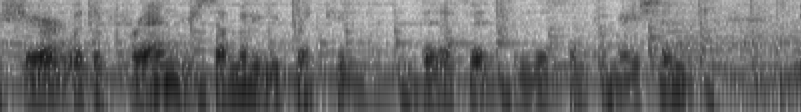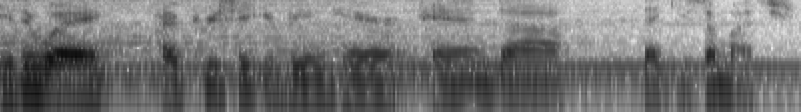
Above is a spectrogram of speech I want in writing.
share it with a friend or somebody you think could benefit from this information. Either way, I appreciate you being here and uh, thank you so much.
